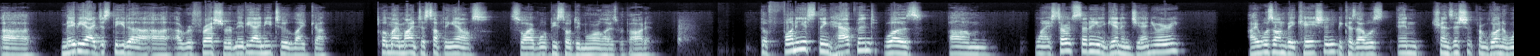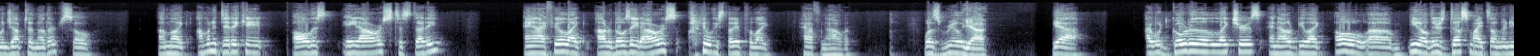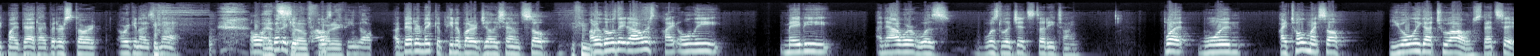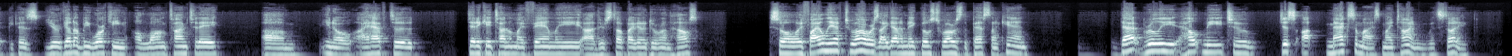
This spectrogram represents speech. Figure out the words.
uh, maybe I just need a, a, a refresher. Maybe I need to like uh, put my mind to something else so I won't be so demoralized with audit. The funniest thing happened was um, when I started studying again in January. I was on vacation because I was in transition from going to one job to another. So I'm like, I'm going to dedicate all this eight hours to study. And I feel like out of those eight hours, I only studied for like half an hour. Was really, Yeah. yeah. I would go to the lectures and I would be like, oh, um, you know, there's dust mites underneath my bed. I better start organizing that. oh, I better so get the house cleaned up. I better make a peanut butter jelly sandwich. So out of those eight hours, I only maybe an hour was was legit study time. But when I told myself, you only got two hours, that's it, because you're gonna be working a long time today. Um, you know, I have to dedicate time to my family. Uh, there's stuff I got to do around the house. So if I only have two hours, I got to make those two hours the best I can. That really helped me to just uh, maximize my time with studying.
